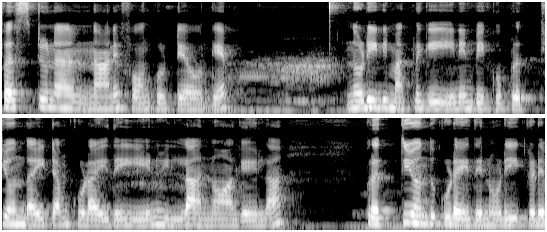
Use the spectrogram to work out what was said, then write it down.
ಫಸ್ಟು ನಾನು, ನಾನೇ ಫೋನ್ ಕೊಟ್ಟೆ ಅವ್ರಿಗೆ. ನೋಡಿ, ಇಲ್ಲಿ ಮಕ್ಕಳಿಗೆ ಏನೇನು ಬೇಕು, ಪ್ರತಿಯೊಂದು ಐಟಮ್ ಕೂಡ ಇದೆ, ಏನೂ ಇಲ್ಲ ಅನ್ನೋ ಹಾಗೆ ಇಲ್ಲ. ಪ್ರತಿಯೊಂದು ಕೂಡ ಇದೆ ನೋಡಿ, ಈ ಕಡೆ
